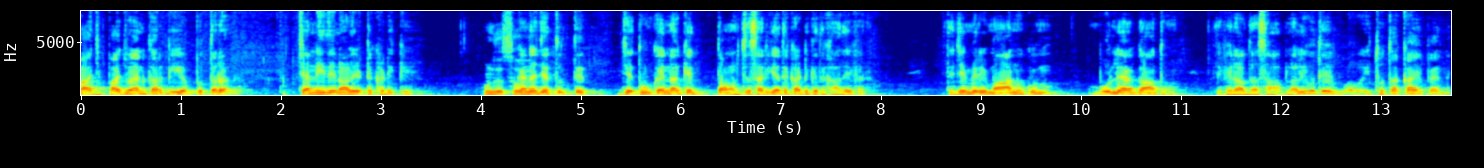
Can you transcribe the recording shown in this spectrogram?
ਭਾਜਪਾ ਜੁਆਇਨ ਕਰ ਗਈ ਹੈ ਪੁੱਤਰ ਚੰਨੀ ਦੇ ਨਾਲ ਇੱਟ ਖੜੀ ਕੇ ਹੁਣ ਦੱਸੋ ਕਹਿੰਦਾ ਜੇ ਤੂੰ ਤੇ ਜੇ ਤੂੰ ਕਹਿੰਦਾ ਕਿ ਧੌਣ 'ਚ ਸਰੀਆ ਤੇ ਕੱਢ ਕੇ ਦਿਖਾ ਦੇ ਫਿਰ। ਤੇ ਜੇ ਮੇਰੀ ਮਾਂ ਨੂੰ ਕੋਈ ਬੋਲਿਆ ਗਾਂ ਤੋਂ ਤੇ ਫਿਰ ਆਪਦਾ ਹਿਸਾਬ ਲਾ ਲਈ ਉਹ ਤੇ ਇੱਥੋਂ ਤੱਕ ਆਏ ਪਏ ਨੇ।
